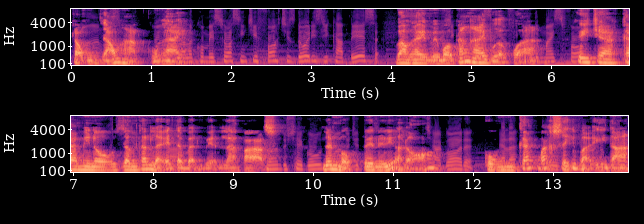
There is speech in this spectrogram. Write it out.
trong giáo hạt của Ngài. Vào ngày 11 tháng 2 vừa qua, khi cha Camino dâng thánh lễ tại bệnh viện La Paz, Linh Mục tuyên ý ở đó, cùng các bác sĩ và y tá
